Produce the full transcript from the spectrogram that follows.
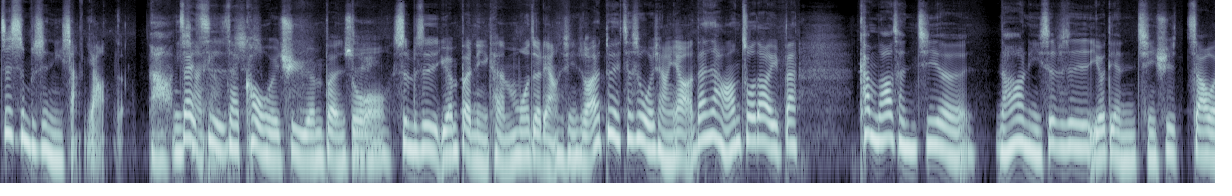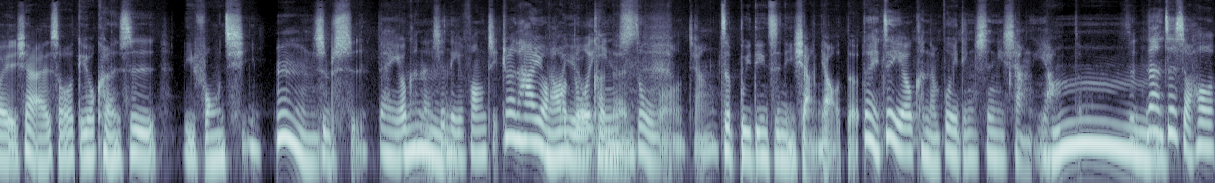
这是不是你想要的？啊？再次再扣回去原本说，是不是原本你可能摸着良心说，哎，对，这是我想要，但是好像做到一半看不到成绩了，然后你是不是有点情绪稍微下来的时候，有可能是离峰期？嗯，是不是？对，有可能是离峰期，嗯、就是它有好多因素哦，这样这不一定是你想要的，对，这也有可能不一定是你想要的。嗯，那这时候，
